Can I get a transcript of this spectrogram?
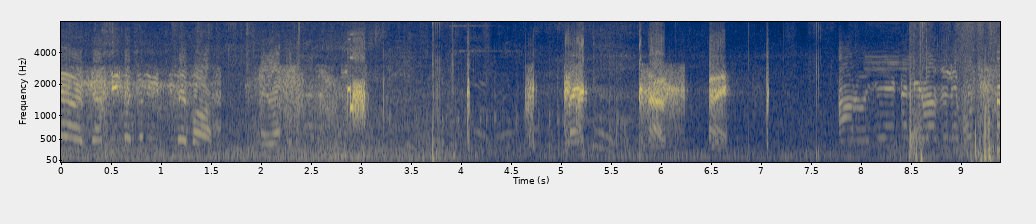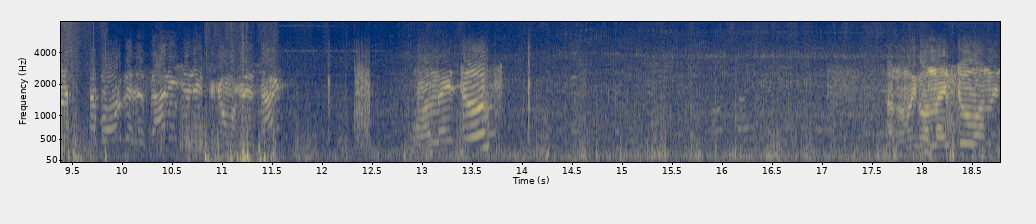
মিছিলের নির্বাচনী nine two one nine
